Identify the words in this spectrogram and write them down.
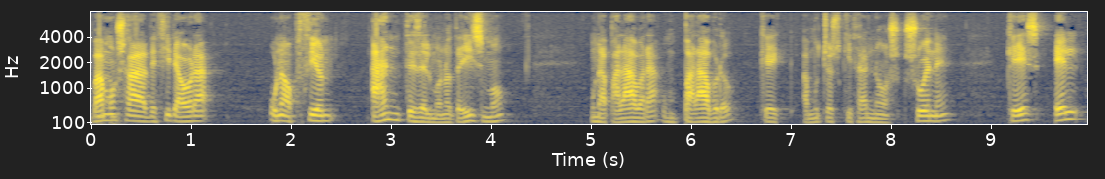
vamos a decir ahora una opción antes del monoteísmo, una palabra, un palabro que a muchos quizá nos suene, que es el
